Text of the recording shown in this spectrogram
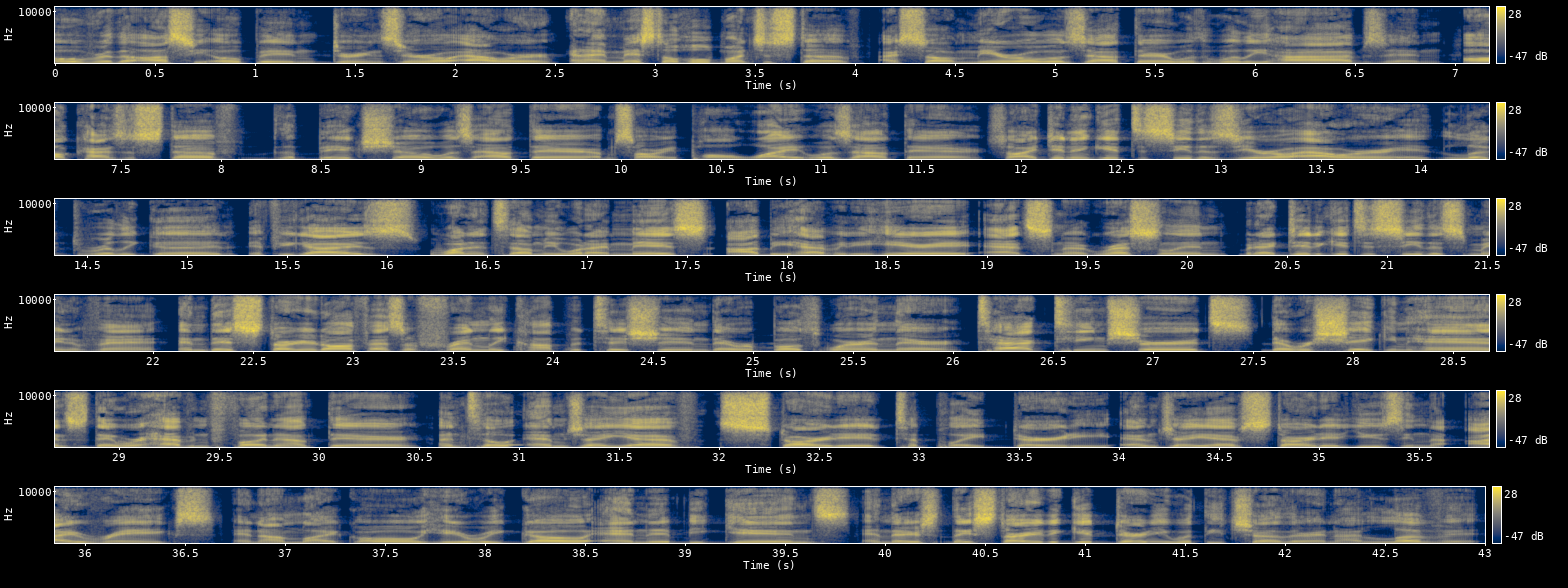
over the Aussie Open during zero hour, and I missed a whole bunch of stuff. I saw Miro was out there with Willie Hobbs and all kinds of stuff. The Big Show was out there. I'm sorry, Paul White was out there. So I didn't get to see the zero hour. It looked really good. If you guys want to tell me what I missed, I'll be happy to hear it at Snug Wrestling. But I did get to see this main event, and this started off as a friendly competition. They were both wearing their tag team shirts. They were shaking hands. They were having fun out there until MJF started to play dirty. MJF started using the eye rakes, and I'm like, oh, here we go. And it begins. And they they started to get dirty with each other, and I love it.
